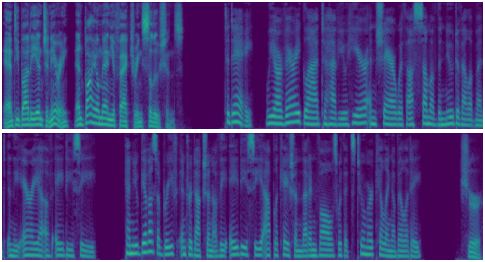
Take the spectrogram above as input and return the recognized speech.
antibody engineering, and biomanufacturing solutions. Today, we are very glad to have you here and share with us some of the new development in the area of ADC. Can you give us a brief introduction of the ADC application that involves with its tumor killing ability? Sure.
